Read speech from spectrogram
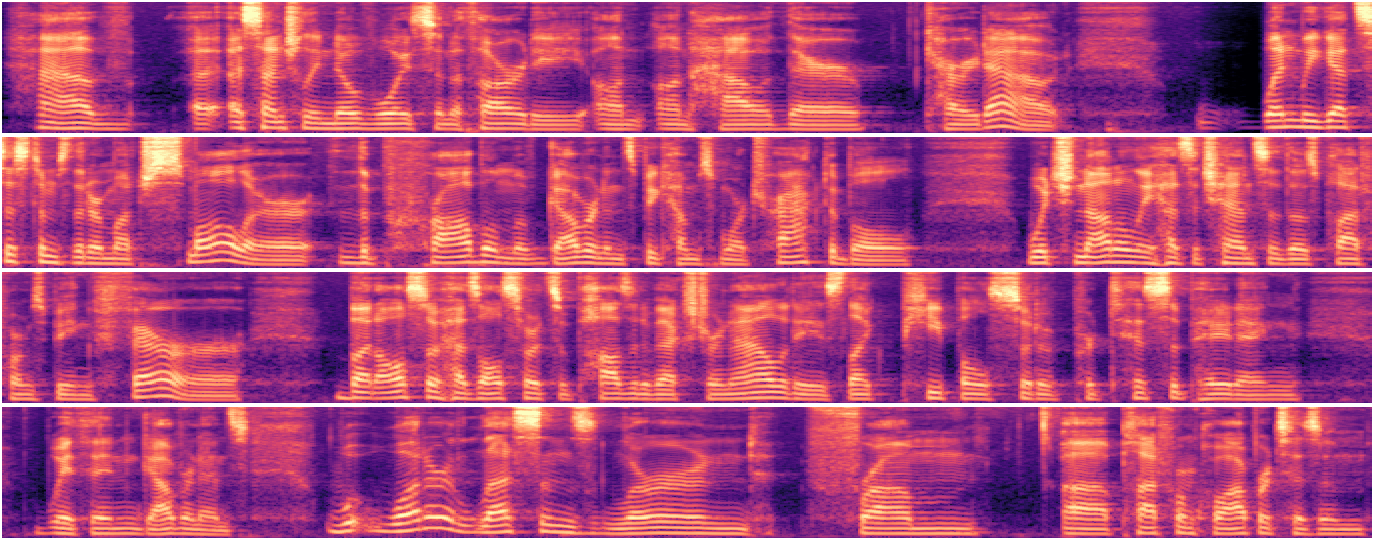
have uh, essentially no voice and authority on, on how they're carried out. When we get systems that are much smaller, the problem of governance becomes more tractable, which not only has a chance of those platforms being fairer, but also has all sorts of positive externalities like people sort of participating within governance. W- what are lessons learned from uh, platform cooperatism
